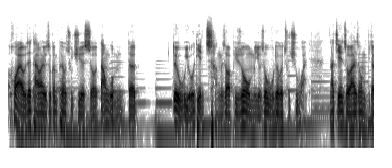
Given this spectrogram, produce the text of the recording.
后来我在台湾有时候跟朋友出去的时候，当我们的队伍有点长的时候，比如说我们有时候五六个出去玩，那今天走在这种比较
